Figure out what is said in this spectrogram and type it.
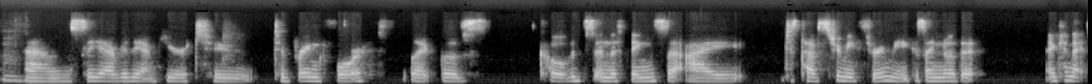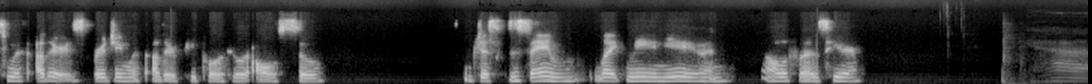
Mm-hmm. Um, so yeah, really, I'm here to to bring forth like those codes and the things that I just have streaming through me because I know that I'm connecting with others, bridging with other people who are also just the same, like me and you and all of us here. Yeah,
